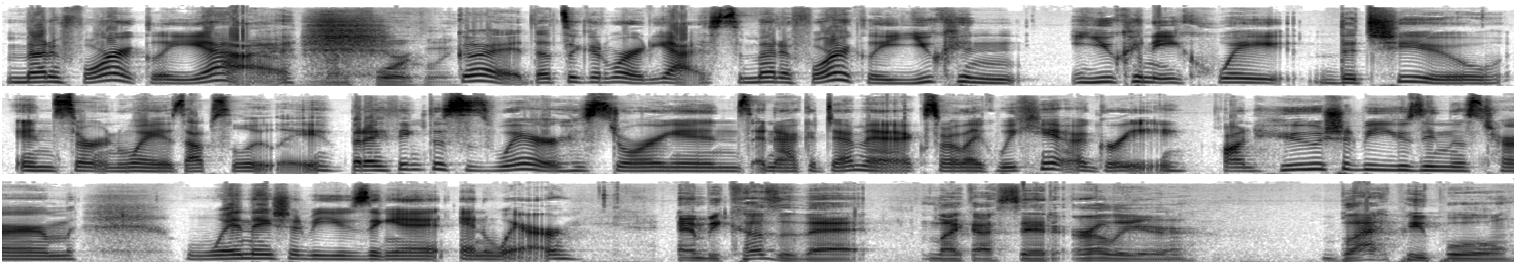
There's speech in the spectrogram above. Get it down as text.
Metaphorically, yeah. Metaphorically. Good. That's a good word. Yes. Metaphorically, you can you can equate the two in certain ways, absolutely. But I think this is where historians and academics are like, we can't agree on who should be using this term, when they should be using it, and where. And because of that, like I said earlier, black people,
